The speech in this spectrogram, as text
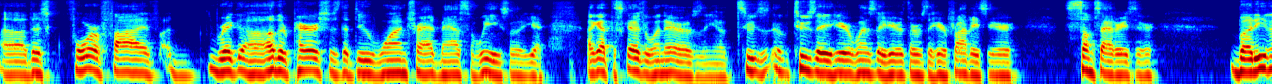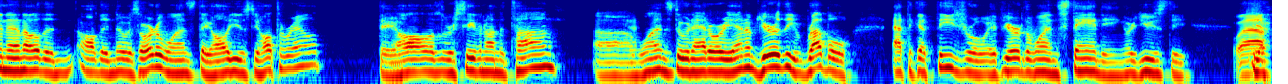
uh, there's four or five reg- uh, other parishes that do one trad mass a week. So yeah, I got the schedule in there. It was you know Tuesday, Tuesday here, Wednesday here, Thursday here, Fridays here, some Saturdays here. But even in all the all the Novus Ordo ones, they all use the altar rail. They all receiving on the tongue. Uh, yeah. One's doing ad orientem. You're the rebel at the cathedral if you're the one standing or use the wow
